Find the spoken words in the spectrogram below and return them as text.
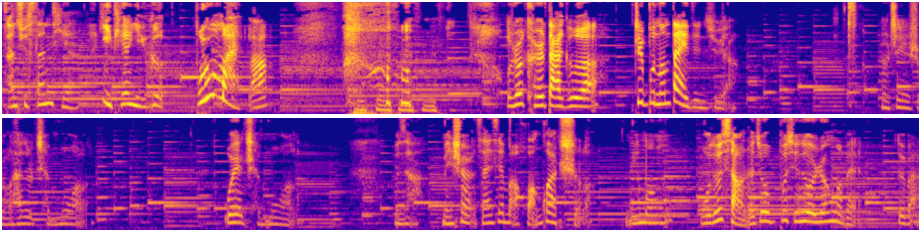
咱去三天，一天一个，不用买了。”我说：“可是大哥，这不能带进去啊。”然后这个时候他就沉默了，我也沉默了。我想没事儿，咱先把黄瓜吃了，柠檬我就想着就不行就扔了呗，对吧？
